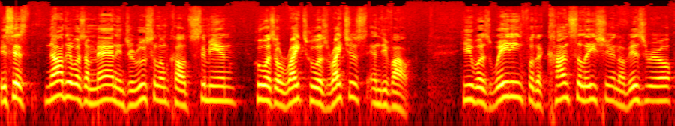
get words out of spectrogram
it says, Now there was a man in Jerusalem called Simeon who was, a right, who was righteous and devout. He was waiting for the consolation of Israel,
